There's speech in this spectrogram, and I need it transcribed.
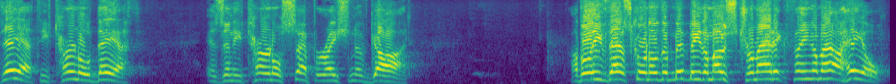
death, eternal death, is an eternal separation of God. I believe that's going to be the most traumatic thing about hell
